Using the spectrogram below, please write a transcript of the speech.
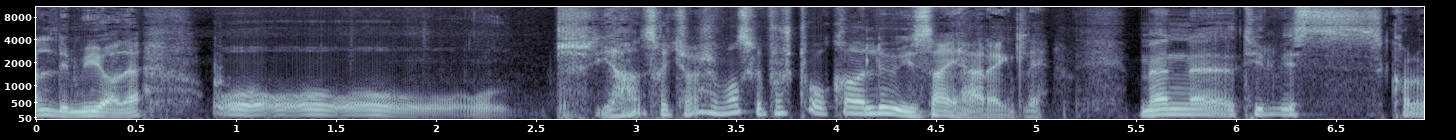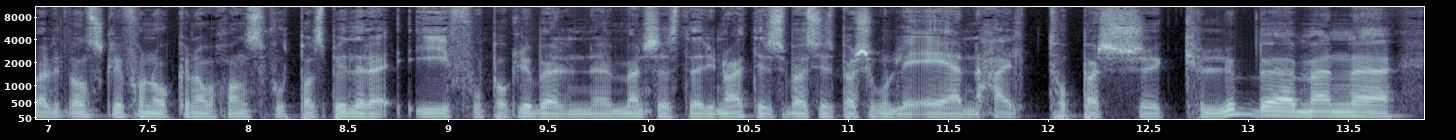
veldig mye av det. Og, og ja, Det skal ikke være så vanskelig å forstå hva Louis sier her, egentlig. Men uh, tydeligvis kan det være litt vanskelig for noen av hans fotballspillere i fotballklubben Manchester United, som jeg syns personlig er en helt toppers klubb. Men uh,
